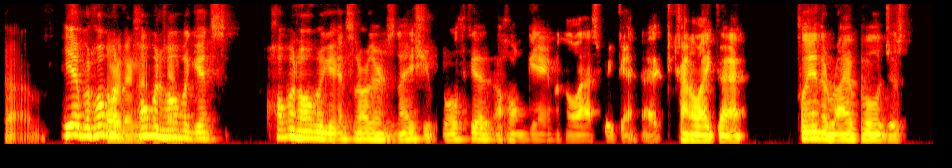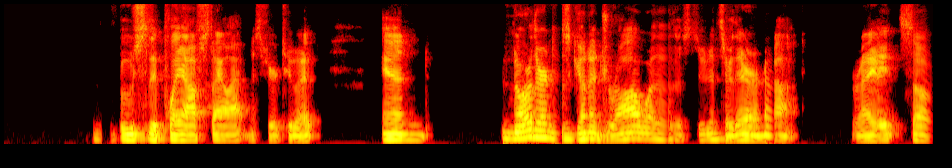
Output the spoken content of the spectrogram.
um Yeah, but home Northern and, home and home against home and home against Northern's nice. You both get a home game in the last weekend. I kind of like that. Playing the rival just boosts the playoff style atmosphere to it. And Northern is going to draw whether the students are there or not, right? So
